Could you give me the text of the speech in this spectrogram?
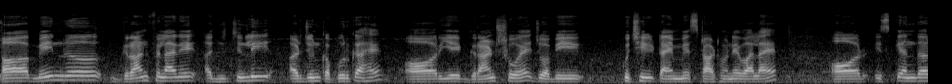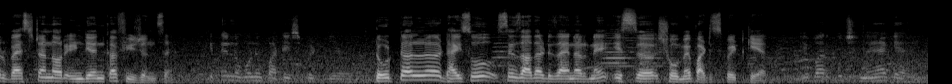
Main grand finale originally Arjun Kapoor का है और ये ग्रांड शो है जो अभी कुछ ही टाइम में स्टार्ट होने वाला है और इसके अंदर वेस्टर्न और इंडियन का फ्यूजन्स है। कितने लोगों ने पार्टिसिपेट किया है? टोटल 250 से ज़्यादा डिज़ाइनर ने इस शो में पार्टिसिपेट किया है। ये बार कुछ नया क्या है?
